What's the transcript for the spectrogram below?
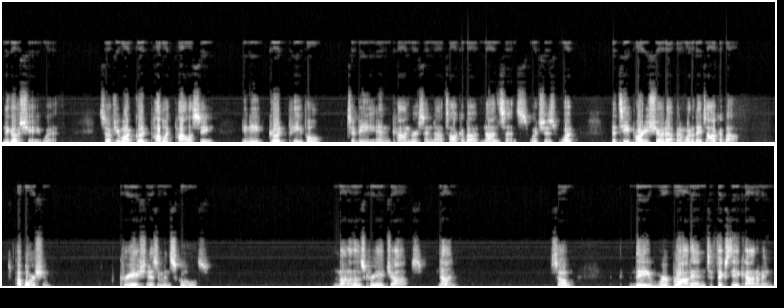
negotiate with. So if you want good public policy, you need good people to be in Congress and not talk about nonsense, which is what the Tea Party showed up and what do they talk about? Abortion, creationism in schools. None of those create jobs. None. So they were brought in to fix the economy,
